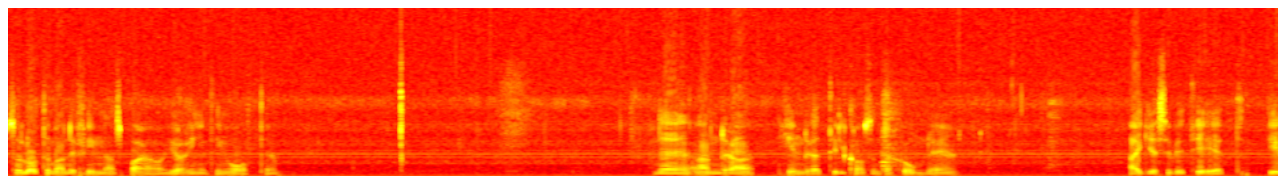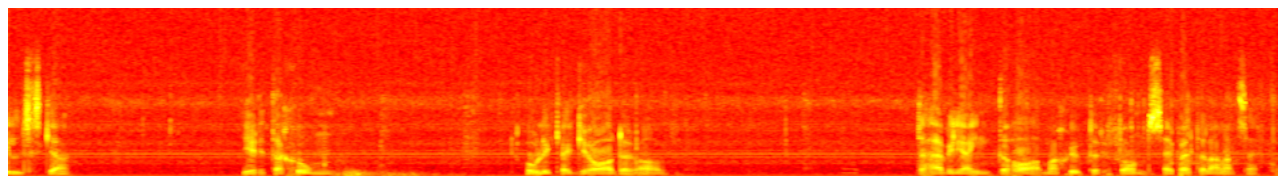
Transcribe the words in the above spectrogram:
Så låter man det finnas bara och gör ingenting åt det. Det andra hindret till koncentration är aggressivitet, ilska, irritation, olika grader av det här vill jag inte ha. Man skjuter ifrån sig på ett eller annat sätt.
